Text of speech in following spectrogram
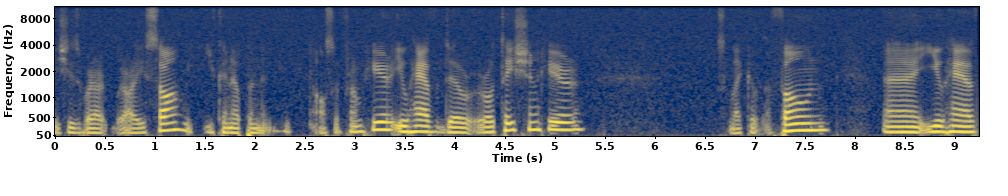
which is where we already saw. You, you can open it also from here. You have the rotation here, so like a, a phone. Uh, you have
